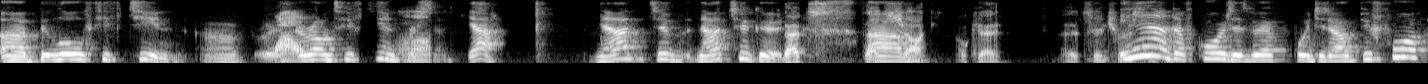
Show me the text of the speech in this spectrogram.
uh, below 15, uh, wow. around 15%. Wow. Yeah, not too, not too good. That's that's um, shocking. Okay. That's interesting. And of course, as we have pointed out before,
